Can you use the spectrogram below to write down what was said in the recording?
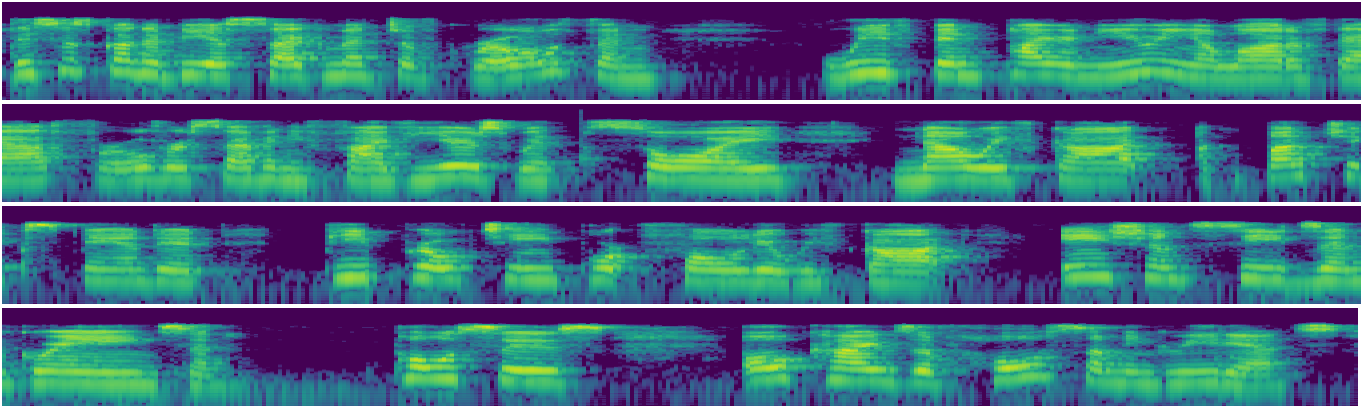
This is going to be a segment of growth, and we've been pioneering a lot of that for over 75 years with soy. Now we've got a much expanded pea protein portfolio. We've got ancient seeds and grains and pulses, all kinds of wholesome ingredients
